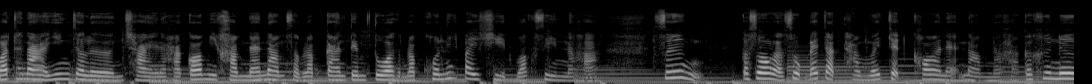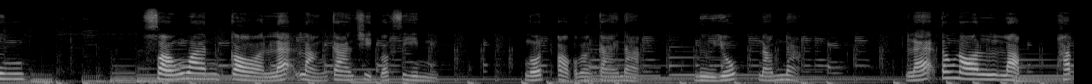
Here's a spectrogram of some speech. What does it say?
วัฒนายิ่งเจริญชัยนะคะ ก็มีคำแนะนำสำหรับการเตรียมตัวสำหรับคนที่ไปฉีดวัคซีนนะคะ ซึ่งกระทรวงสาธารณสุขได้จัดทำไว้ 7 ข้อแนะนำนะคะ ก็คือ 1. 2 วันก่อนและหลังการฉีดวัคซีน งดออกกำลังกายหนัก หรือยกน้ำหนัก และต้องนอนหลับพัก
